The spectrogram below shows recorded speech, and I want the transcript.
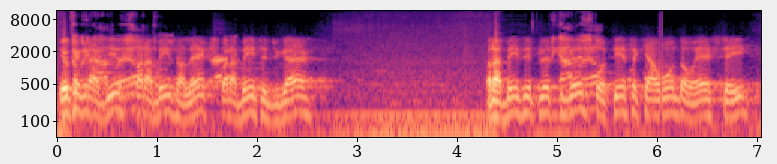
Eu que agradeço, Elton. parabéns Alex, parabéns Edgar, parabéns aí por essa grande Elton. potência que é a Onda Oeste aí.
